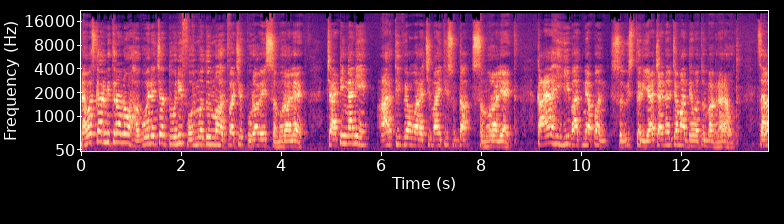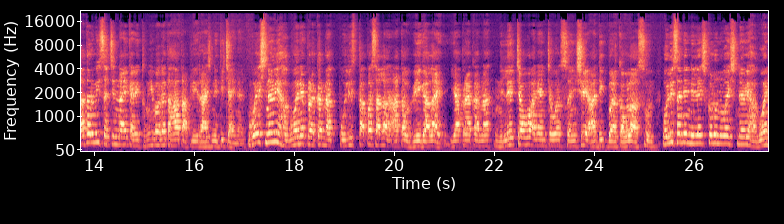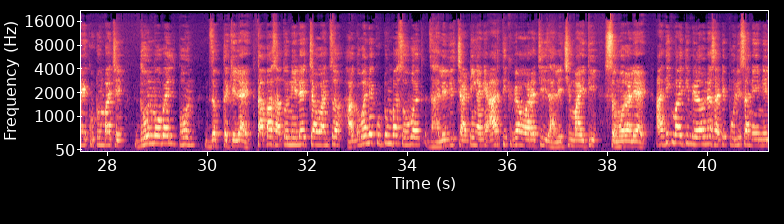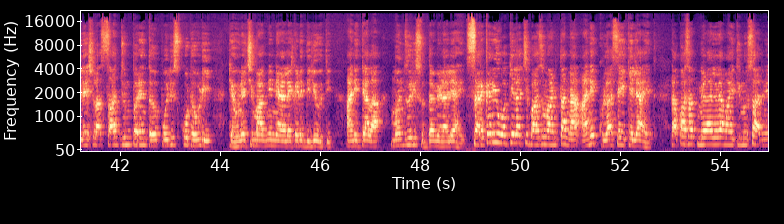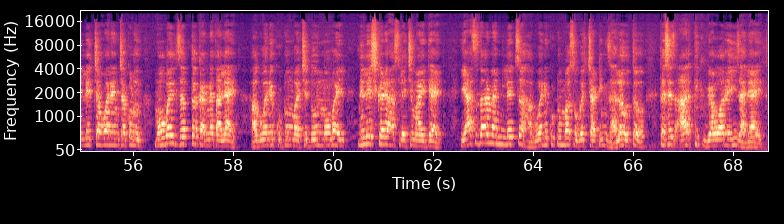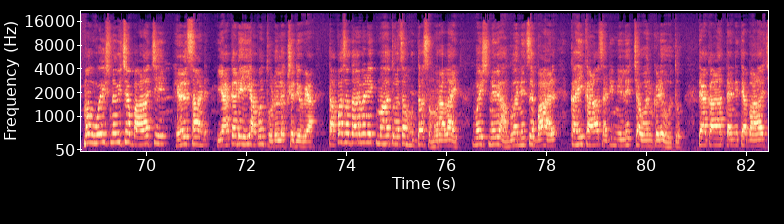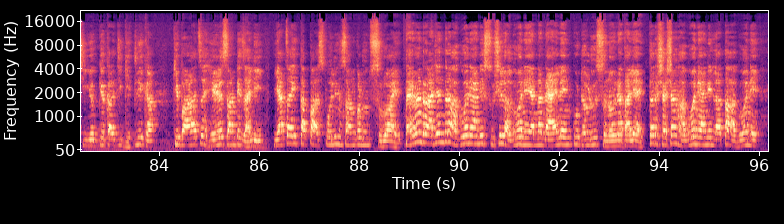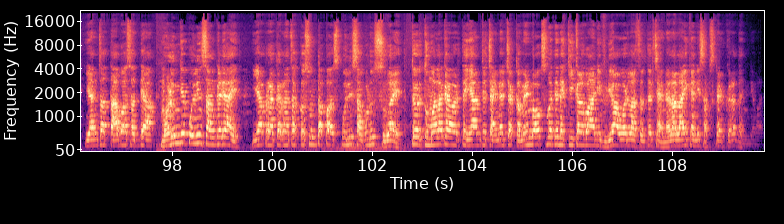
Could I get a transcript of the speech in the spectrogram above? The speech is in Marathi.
नमस्कार मित्रांनो हगवण्याच्या दोन्ही फोनमधून महत्त्वाचे पुरावे समोर आले आहेत. चॅटिंग आणि आर्थिक व्यवहाराची माहिती सुद्धा समोर आली आहेत. काय आहे ही बातमी आपण सविस्तर या चॅनलच्या माध्यमातून बघणार आहोत. चला तर मी सचिन नाईक आणि तुम्ही बघत आहात आपली राजनीती चॅनल वैष्णवी हगवणे प्रकरणात पोलीस तपासाला आता वेग आलाय. या प्रकरणात निलेश चव्हाण यांच्यावर संशय अधिक बळकावला असून पोलिसांनी निलेशकडून वैष्णवी हगवणे कुटुंबाचे दोन मोबाईल फोन जप्त केले आहेत. तपासातून निलेश चव्हाणचं हगवणे कुटुंबासोबत झालेली चॅटिंग आणि आर्थिक व्यवहाराची झाल्याची माहिती समोर आली आहे. अधिक माहिती मिळवण्यासाठी पोलिसांनी निलेशला सात जून पर्यंत पोलीस कोठवडी ठेवण्याची मागणी न्यायालयाकडे दिली होती आणि त्याला मंजुरी सुद्धा मिळाली आहे. सरकारी वकिलाची बाजू मांडताना अनेक खुलासे केले आहेत. तपासात मिळालेल्या माहितीनुसार निलेश चव्हाण यांच्याकडून मोबाईल जप्त करण्यात आले आहेत. हगवणे कुटुंबाचे दोन मोबाईल निलेशकडे असल्याची माहिती आहेत. याच दरम्यान निलेशचं हगवणे कुटुंबासोबत चॅटिंग झालं होतं तसेच आर्थिक व्यवहारही झाले आहेत. मग वैष्णवीच्या बाळाची हेळसांड याकडेही आपण थोडं लक्ष देऊया. तपासादरम्यान एक महत्त्वाचा मुद्दा समोर आला आहे. वैष्णवी हगवणेचं बाळ काही काळासाठी निलेश चव्हाणकडे होतं. त्या काळात त्याने त्या बाळाची योग्य काळजी घेतली का? की बाळाचं हेळसांडे झाली याचाही तपास पोलिसांकडून सुरू आहे. दरम्यान राजेंद्र हगवणे आणि सुशील हगवणे यांना न्यायालयीन कोठडी सुनावण्यात आले आहे. तर शशांक हगवणे आणि लता हगवणे यांचा ताबा सध्या म्हाळुंगे पोलिसांकडे आहेत या प्रकरणाचा कसून तपास पोलिसांकडून सुरू आहे. तर तुम्हाला काय वाटतं हे आमच्या चॅनलच्या कमेंट बॉक्समध्ये नक्की कळवा आणि व्हिडिओ आवडला असेल तर चॅनलला लाईक आणि सबस्क्राईब करा. धन्यवाद.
